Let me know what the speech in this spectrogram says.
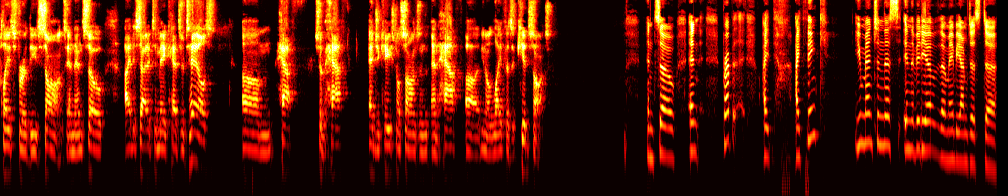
place for these songs, and then so I decided to make heads or tails, um, half sort of half educational songs and, and half uh, you know life as a kid songs. And so, and prep, I, I think you mentioned this in the video, though maybe I'm just uh,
